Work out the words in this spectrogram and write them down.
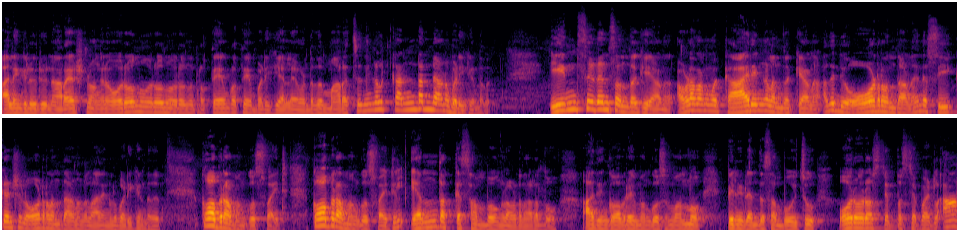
അല്ലെങ്കിൽ ഒരു നറേഷനോ അങ്ങനെ ഓരോന്ന് ഓരോന്ന് ഓരോന്ന് പ്രത്യേകം പ്രത്യേകം പഠിക്കുകയല്ലേ വേണ്ടത് മറിച്ച് നിങ്ങൾ കണ്ടന്റാണ് പഠിക്കേണ്ടത്. ഇൻസിഡൻസ് എന്തൊക്കെയാണ്? അവിടെ നടന്ന കാര്യങ്ങൾ എന്തൊക്കെയാണ്? അതിന്റെ ഓർഡർ എന്താണ്? അതിന്റെ സീക്വൻഷ്യൽ ഓർഡർ എന്താണെന്നുള്ളതാണ് നിങ്ങൾ പഠിക്കേണ്ടത്. Cobra mongoose fight cobra mongoose ഫൈറ്റിൽ എന്തൊക്കെ സംഭവങ്ങൾ അവിടെ നടന്നു? ആദ്യം കോബ്രയും മംഗൂസും വന്നു. പിന്നീട് എന്ത് സംഭവിച്ചു? ഓരോരോ സ്റ്റെപ്പ് സ്റ്റെപ്പായിട്ടുള്ള ആ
